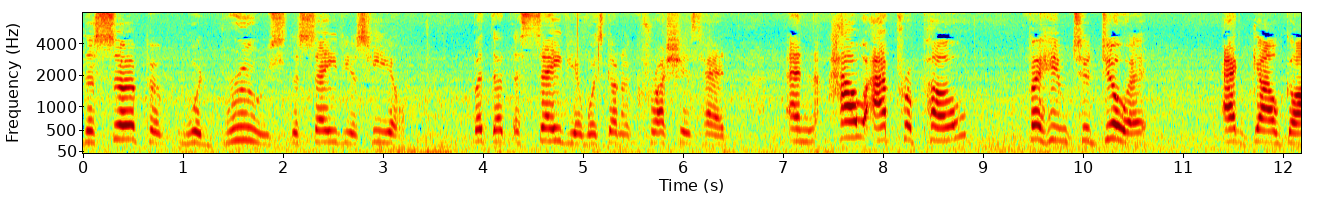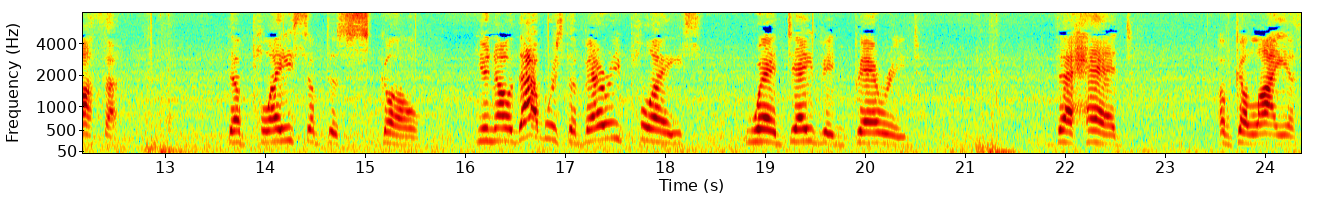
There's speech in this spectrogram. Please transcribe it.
the serpent would bruise the Savior's heel, but that the Savior was going to crush his head. And how apropos for him to do it at Golgotha, the place of the skull. You know, that was the very place where David buried the head of Goliath.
